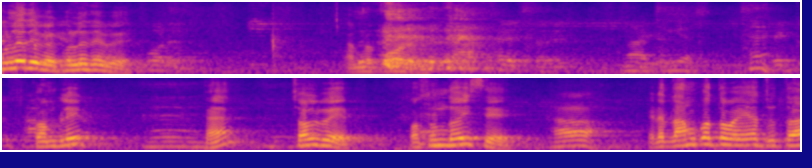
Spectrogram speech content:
খুলে দেবে খুলে দেবে। আপনি পড়েন না ঠিক আছে। কমপ্লিট হ্যাঁ হ্যাঁ চলবে। পছন্দ হয়েছে হ্যাঁ। এটা দাম কত ভাইয়া জুতা?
